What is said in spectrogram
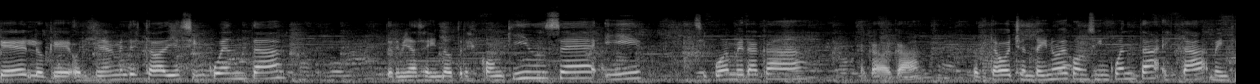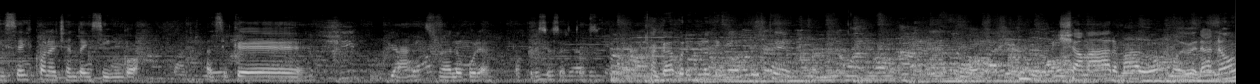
que lo que originalmente estaba a 10.50 termina saliendo 3.15 y si pueden ver acá, acá, acá, lo que estaba 89.50 está 26.85. Así que es una locura los precios estos. Acá por ejemplo tengo este como pijama armado como de verano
